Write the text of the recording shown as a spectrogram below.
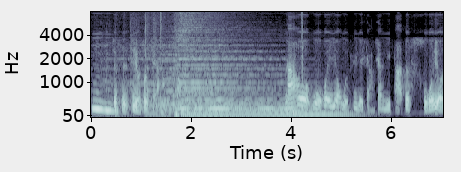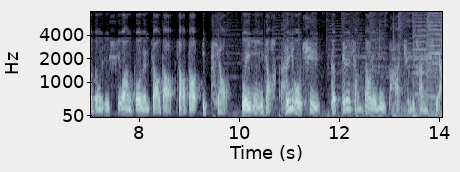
嗯就是自由作家。然后我会用我自己的想象力，把这所有的东西，希望都能找到找到一条唯一一条很有趣，可别人想不到的路，把它全部串起来。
